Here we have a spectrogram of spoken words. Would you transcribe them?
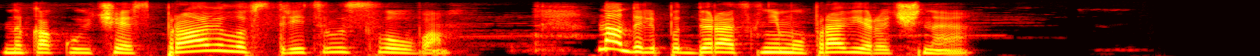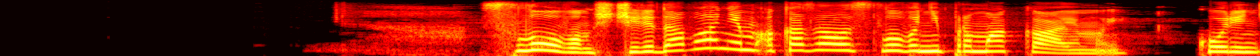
на какую часть правила встретилось слово. Надо ли подбирать к нему проверочное? Словом с чередованием оказалось слово непромокаемый. Корень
